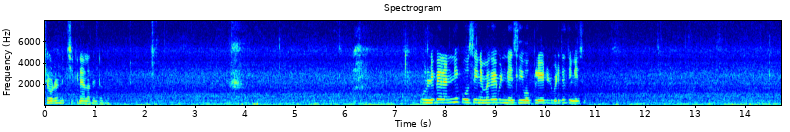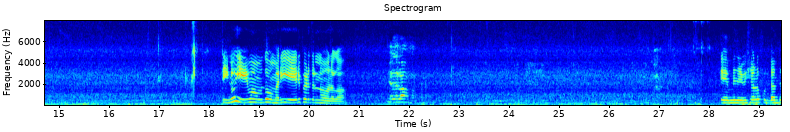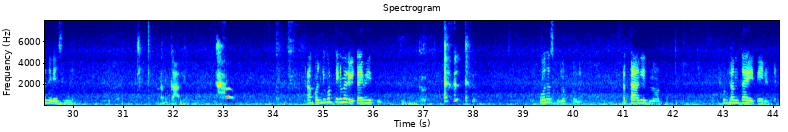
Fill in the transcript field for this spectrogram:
చూడండి చికెన్ ఎలా తింటుందో. ఉల్లిపాయలన్నీ కోసి నిమ్మకాయ పిండేసి ఒక ప్లేట్ ఇటు పెడితే తినేసి. తిను ఏమవదు మరీ ఏరి పెడుతున్నావు అలాగా. ఎనిమిది నిమిషాల్లో ఫుడ్ అంతా తినేసింది. అది కావ్య. ఆ కొంచెం కూడా తిని మరి టైం అయిపోయింది. పోసేసుకో మొత్తం అది తాగేది నోటితో. ఫుడ్ అంతా అయిపోయినట్టే.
